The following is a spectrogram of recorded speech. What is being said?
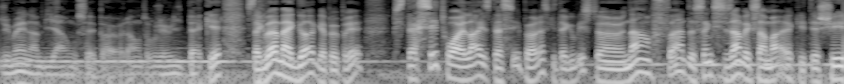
J'ai mis une ambiance épeurante. J'ai mis le paquet. C'est arrivé à Magog, à peu près. Puis c'est assez Twilight, c'est assez épeurant. Ce qui est arrivé, c'est un enfant de 5-6 ans avec sa mère qui était chez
